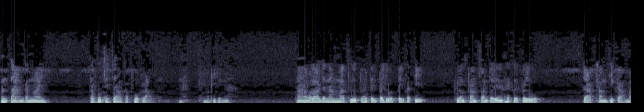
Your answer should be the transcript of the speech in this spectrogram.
มันต่างกันไหมพระพุทธเจ้ากับพวกเรามาพิจารณาถ้าว่าเราจะนำมาถือไปให้เป็นประโยชน์เป็นคติ เครื่องพร่ำสอนตัวเองให้เกิดประโยชน์ จากธรรมที่กล่าวมา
